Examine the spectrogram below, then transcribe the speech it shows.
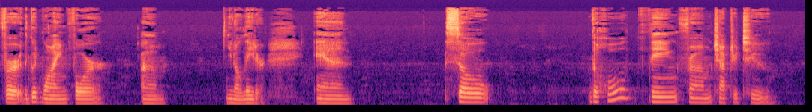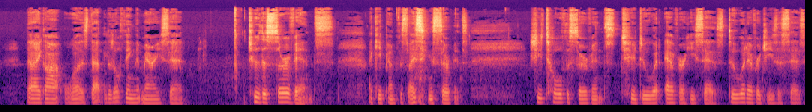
for the good wine for um you know later. And so the whole thing from chapter 2 that I got was that little thing that Mary said to the servants. I keep emphasizing servants she told the servants to do whatever he says, do whatever Jesus says.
